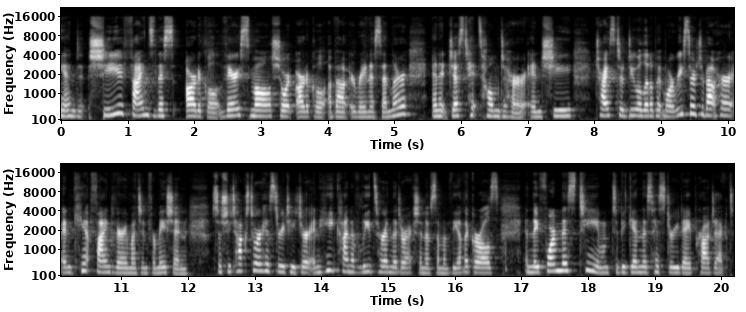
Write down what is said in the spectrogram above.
and she finds this article, very small, short article about Irena Sendler, and it just hits home to her. And she tries to do a little bit more research about her and can't find very much information. So she talks to her history teacher, and he kind of leads her in the direction of some of the other girls. And they form this team to begin this History Day project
